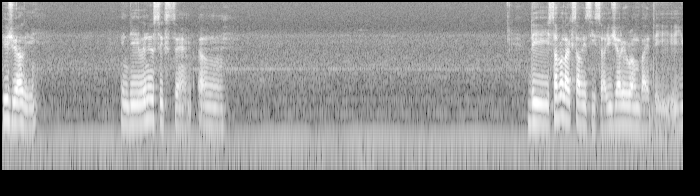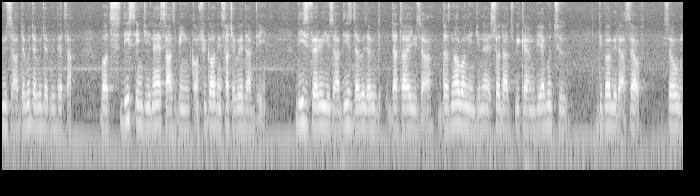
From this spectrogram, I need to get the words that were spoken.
usually in the Linux system, um, The server-like services are usually run by the user www data, but this Nginx has been configured in such a way that the this very user, this www data user, does not run Nginx so that we can be able to debug it ourselves. So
